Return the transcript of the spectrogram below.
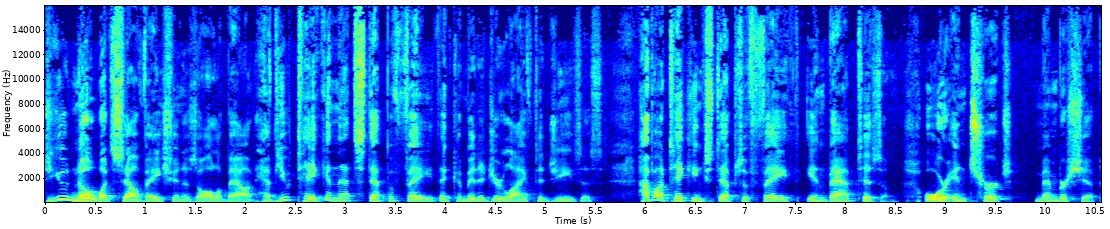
Do you know what salvation is all about? Have you taken that step of faith and committed your life to Jesus? How about taking steps of faith in baptism or in church membership?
